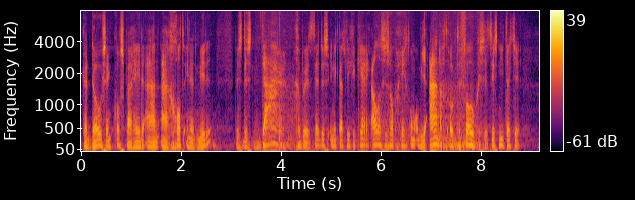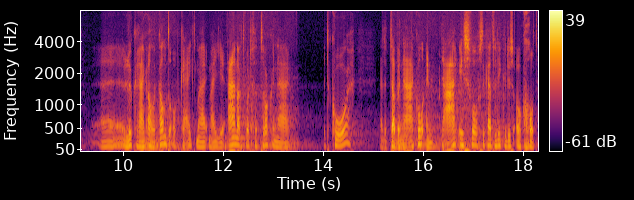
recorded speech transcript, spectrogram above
cadeaus en kostbaarheden aan aan God in het midden. Dus, dus daar gebeurt het. Hè. Dus in de katholieke kerk, alles is erop gericht om je aandacht ook te focussen. Het is niet dat je eh lukraak alle kanten op kijkt, maar, maar je aandacht wordt getrokken naar het koor, naar de tabernakel. En daar is volgens de katholieken dus ook God.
